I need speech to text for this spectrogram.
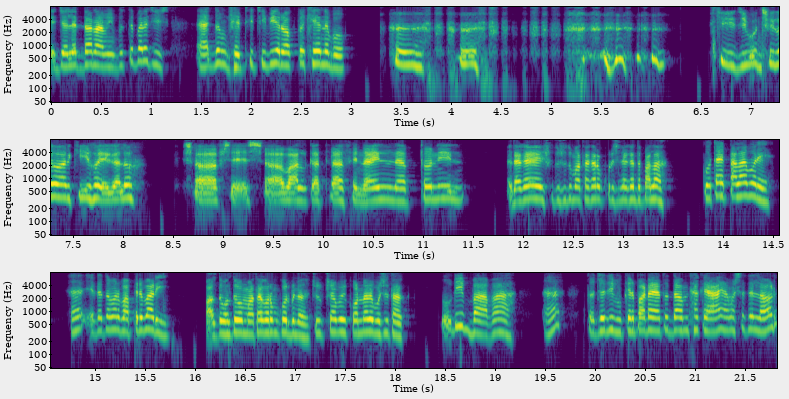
এই জেলের ডান আমি বুঝতে পেরেছিস? একদম ঘেটি চিবিয়ে রক্ত খেয়ে নেব। কি জীবন ছিল আর কি হয়ে গেল? সব শেষ সব আলকাতরা ফিনাইল ন্যাপথনিল দেখে শুধু শুধু মাথা খারাপ করিস না কিন্তু পালা। কোথায় পালা রে? হ্যাঁ এটা তো আমার বাপের বাড়ি। ফালতু ফালতু মাথা গরম করবি না চুপচাপ ওই কর্নারে বসে থাক। ওরে বাবা হ্যাঁ? তো যদি বুকের পাটা এত দাম থাকে আয় আমার সাথে লড়।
